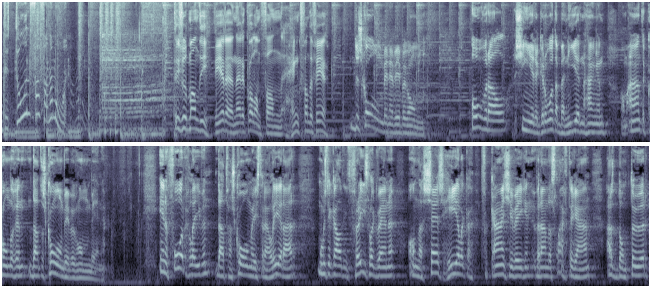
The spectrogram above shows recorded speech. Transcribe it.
De toon van Van der Moon. Het is Mandy, weer eh, naar de column van Henk van der Veer. De scholen binnen weer begonnen. Overal zie je de grote banieren hangen om aan te kondigen dat de scholen weer begonnen binnen. In een vorig leven, dat van schoolmeester en leraar, moest ik altijd vreselijk wennen om na zes heerlijke vakantieweken weer aan de slag te gaan als dompteur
